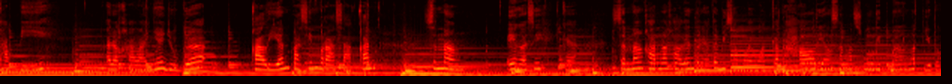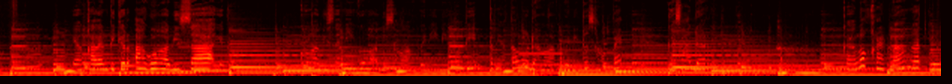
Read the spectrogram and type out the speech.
Tapi ada kalanya juga kalian pasti merasakan senang. Iya nggak sih? Kayak senang karena kalian ternyata bisa melewatkan hal yang sangat sulit banget gitu. Yang kalian pikir ah gue nggak bisa gitu. Gue nggak bisa nih gue nggak bisa ngelakuin ini. Tapi ternyata lo udah ngelakuin itu sampai gak sadar gitu. Kayak lo keren banget gitu.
